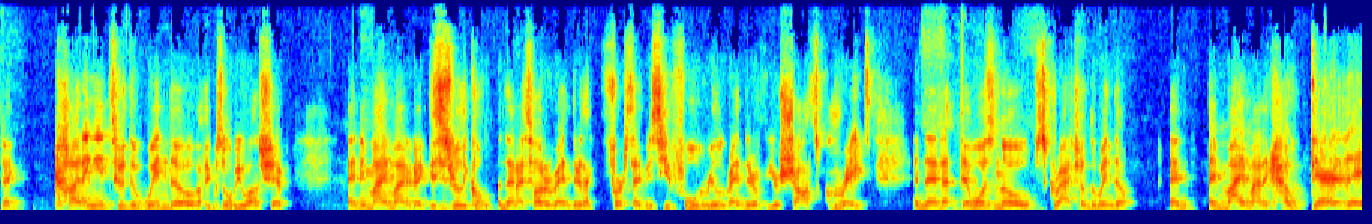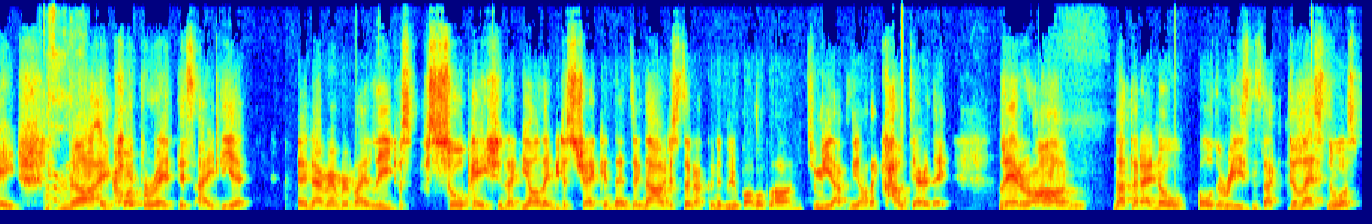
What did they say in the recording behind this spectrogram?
like cutting into the window. I think it was Obi Wan's ship. And in my mind, I'm like, this is really cool. And then I saw the render. Like first time you see a full real render of your shots, great. And then uh, there was no scratch on the window. And in my mind, like, how dare they not incorporate this idea? And I remember my lead was so patient, like, know, let me just check. And then say, no, just they're not going to do blah, blah, blah. And to me, I, you know, like, how dare they? Later on, not that I know all the reasons, like the lesson was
